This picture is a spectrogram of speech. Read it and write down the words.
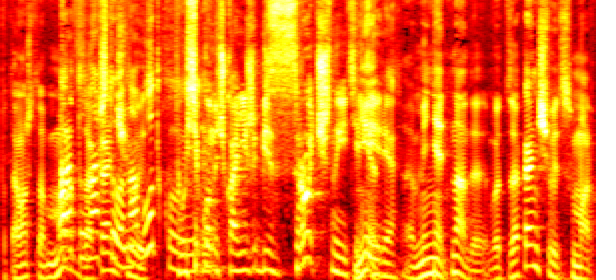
Потому что март Карту на что? На заканчивается. водку? Или- секундочку, они же бессрочные теперь. Нет, менять надо. Вот заканчивается март.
